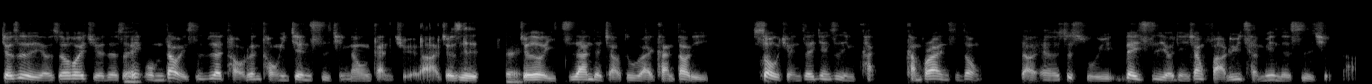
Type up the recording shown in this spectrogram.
就是有时候会觉得说，哎，我们到底是不是在讨论同一件事情那种感觉啦？就是就是说以治安的角度来看，到底授权这件事情，看 compliance 这种。呃，是属于类似有点像法律层面的事情啊，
